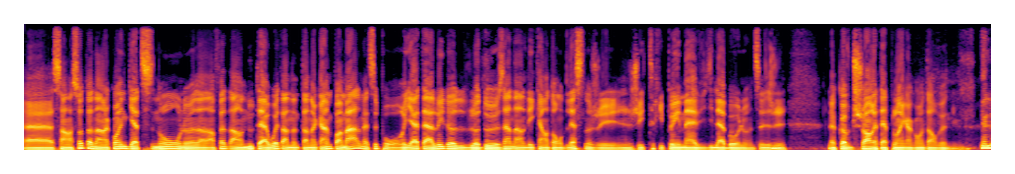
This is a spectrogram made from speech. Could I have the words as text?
Euh, sans ça, t'as dans le coin de Gatineau, là, en fait, en Outaouais, t'en as, t'en as quand même pas mal, mais tu sais, pour y être allé là, là, deux ans dans les cantons de l'Est, j'ai tripé ma vie là-bas. Là. Le coffre du char était plein quand on est revenu. Ben,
